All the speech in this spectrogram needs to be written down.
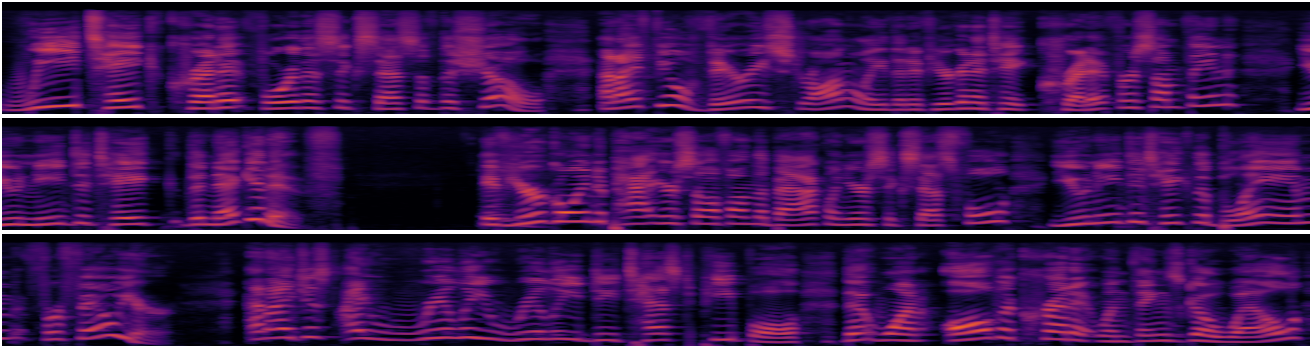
We take credit for the success of the show. And I feel very strongly that if you're going to take credit for something, you need to take the negative. If mm. you're going to pat yourself on the back when you're successful, you need to take the blame for failure. And I just, I really, really detest people that want all the credit when things go well,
